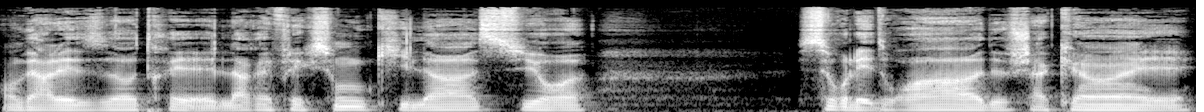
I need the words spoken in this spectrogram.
envers les autres et la réflexion qu'il a sur euh, sur les droits de chacun et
